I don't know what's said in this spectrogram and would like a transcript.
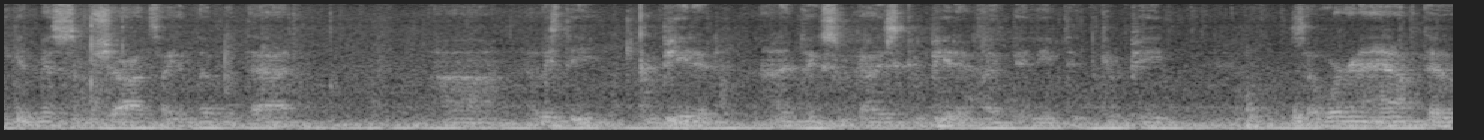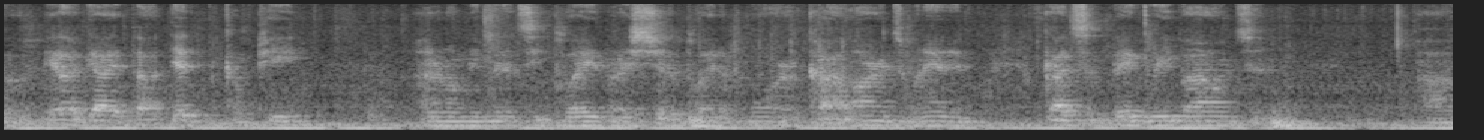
He can miss some shots, I can live with that. Uh, At least he competed. I didn't think some guys competed like they need to compete. So we're gonna have to, the other guy I thought did compete. Don't know how many minutes he played, but I should have played him more. Kyle Ahrens went in and got some big rebounds and, um,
